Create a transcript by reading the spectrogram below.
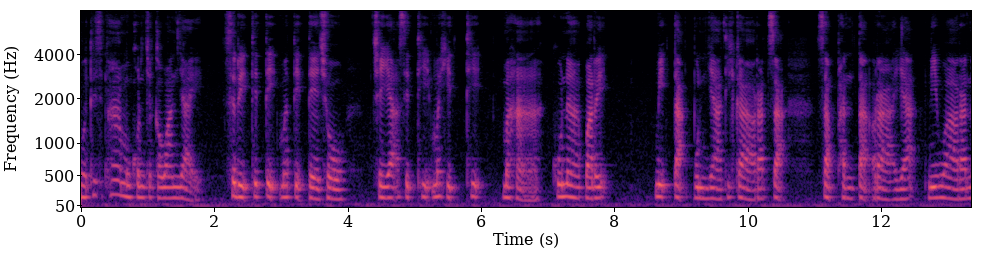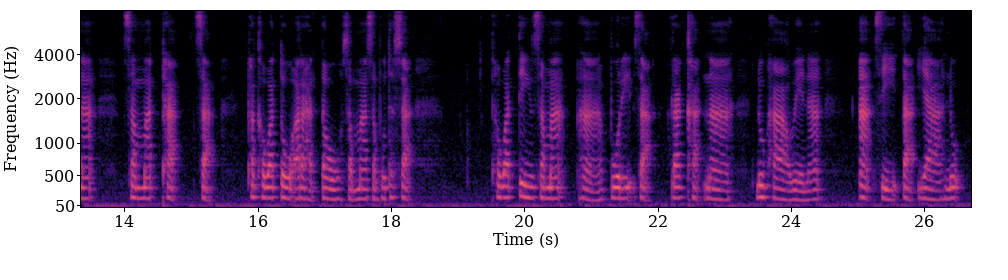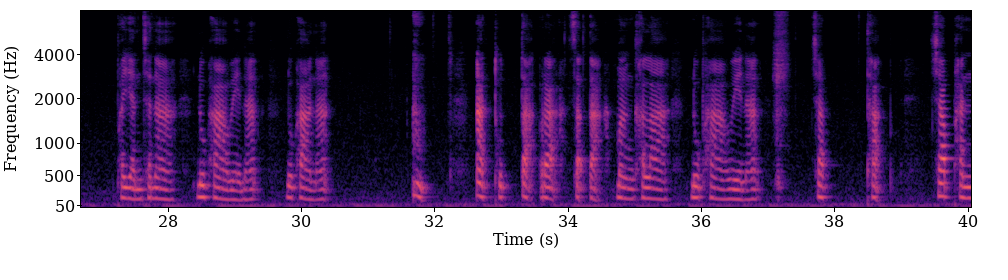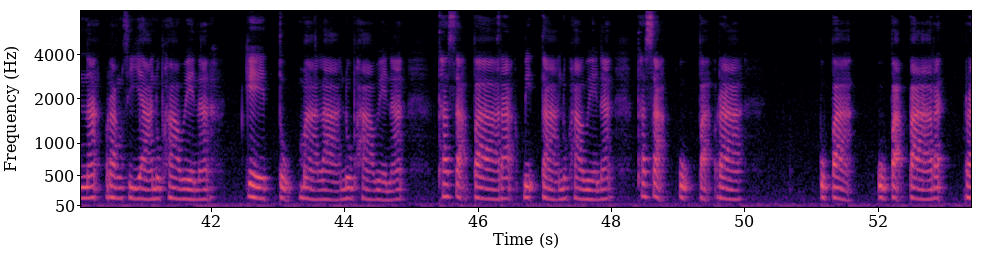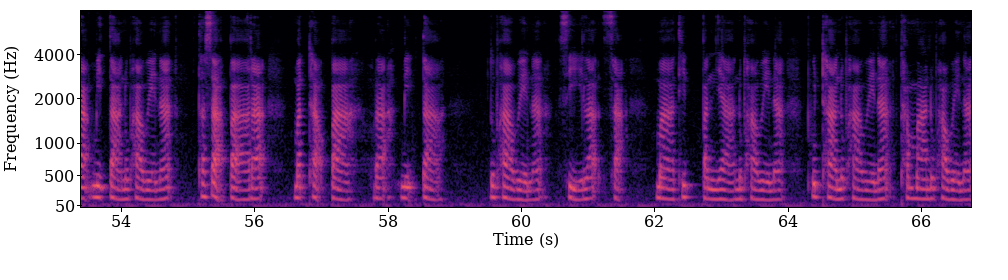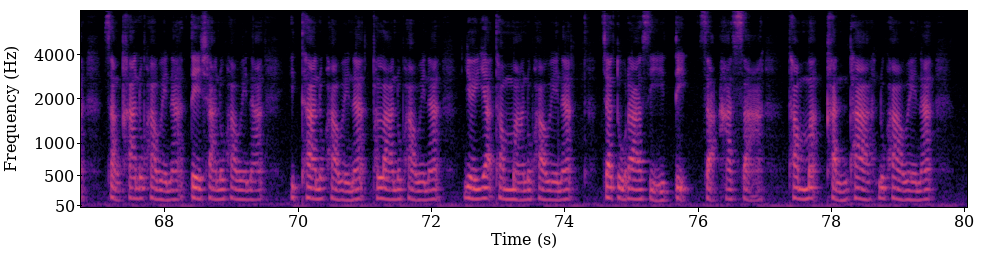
บทที่ 15 มงคลจักรวาลใหญ่ สิริทิติมติเตโช ชยสิทธิมหิทธิ มหา คุณาปริ มิตะปุญญาธิการัสสะสัพพันตรายะ นิวารณะ สมัตถะสะภควโตอรหัตโต สัมมาสัมพุทธะทวัตติงสมะหาปุริสะรักขนา นุภาเวนะ อสีตะยานุ พยัญชนานุภาเวนะ นุภานะอัตถุตะระสตะ มังคลา นุภาเวนะชัพทะชัพพันนะรังสียานุภาเวนะ เกตุมาลานุภาเวนะทัสะปาระมิตานุภาเวนะทัสะอุปรา อุปะอุปปาระระมิตานุภาเวนะทัสสะปาระมัทธปาระมิตา นุภาเวนะศีละสะมาทิปัญญานุภาเวนะพุทธานุภาเวนะธรรมานุภาเวนะ สังฆานุภาเวนะ เตชานุภาเวนะ อิทธานุภาเวนะพลานุภาเวนะ เยยะธรรมานุภาเวนะจตุราสีติสหัสสาธรรมขันธานุภาเวนะ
